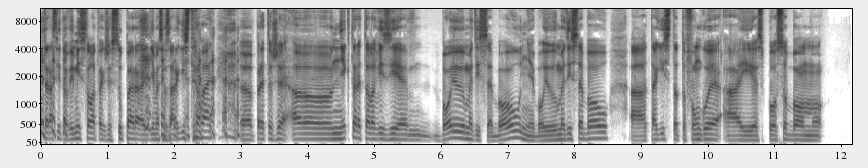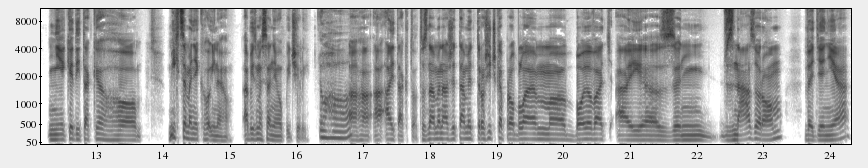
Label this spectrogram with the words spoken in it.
teraz si to vymyslím vymyslela, takže super, ideme sa zaregistrovať, eh, pretože uh, niektoré televízie bojujú medzi sebou, nebojujú medzi sebou a takisto to funguje aj spôsobom niekedy takého, my chceme niekoho iného, aby sme sa neopičili. Aha. Aha, a aj takto. To znamená, že tam je trošička problém bojovať aj s, s názorom vedenia,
